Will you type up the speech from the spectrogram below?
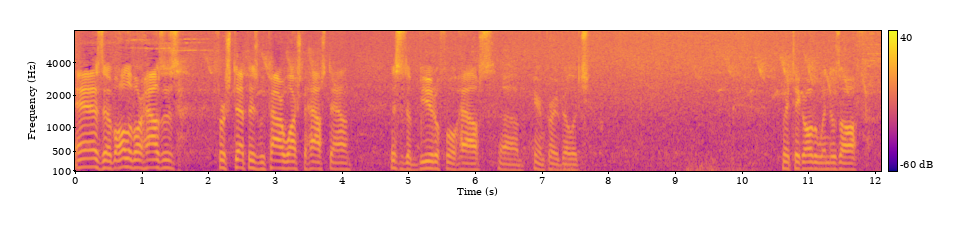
As of all of our houses, first step is we power wash the house down. This is a beautiful house um, here in Prairie Village. I'm going to take all the windows off.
